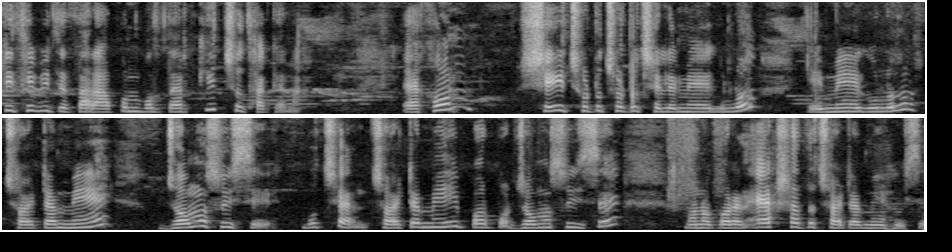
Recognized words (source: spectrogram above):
পৃথিবীতে তার আপন বলতে আর কিচ্ছু থাকে না। এখন সেই ছোট ছোট ছেলে মেয়েগুলো, এই মেয়েগুলো ছয়টা মেয়ে জমস হইছে, বুঝছেন? ছয়টা মেয়েই পরপর জমস হইছে, মনে করেন একসাথে ছয়টা মেয়ে হয়েছে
